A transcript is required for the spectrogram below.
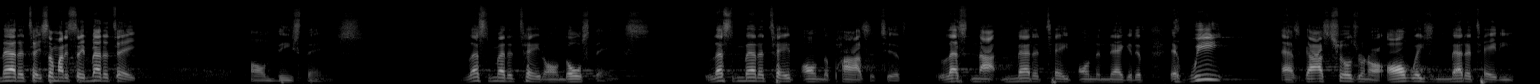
meditate. Somebody say, meditate on these things. Let's meditate on those things. Let's meditate on the positive let's not meditate on the negative. If we, as God's children, are always meditating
